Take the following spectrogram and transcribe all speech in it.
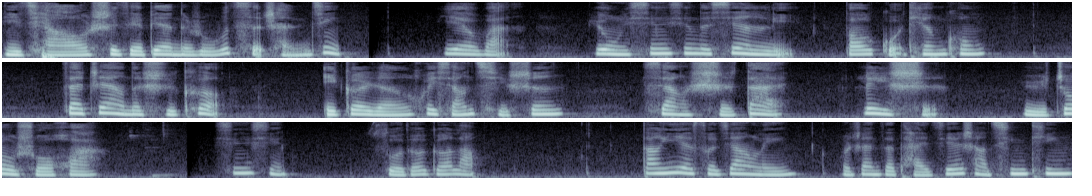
你瞧，世界变得如此沉静。夜晚用星星的线里包裹天空。在这样的时刻，一个人会想起身，向时代、历史、宇宙说话。星星，索德格朗。当夜色降临，我站在台阶上倾听。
